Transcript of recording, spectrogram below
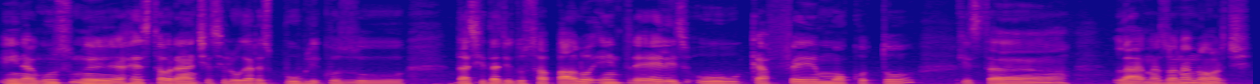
em alguns eh, restaurantes e lugares públicos do, da cidade do São Paulo, entre eles o Café Mocotó, que está lá na Zona Norte.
